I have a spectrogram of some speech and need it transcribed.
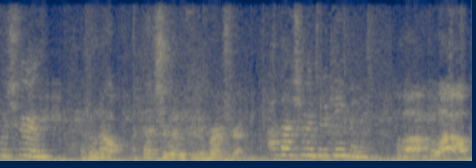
Which room? I don't know. I thought she went into the merch room. I thought she went to the gaming. Hello? Hello?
